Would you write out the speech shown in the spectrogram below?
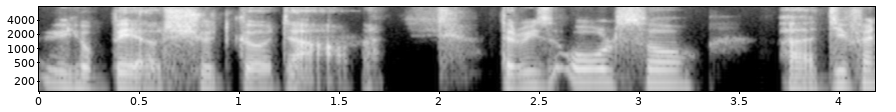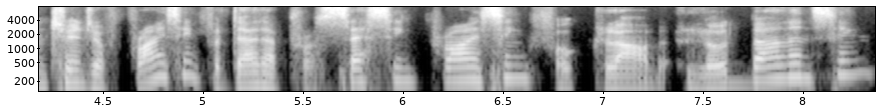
your bill should go down. There is also a different change of pricing for data processing pricing for cloud load balancing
